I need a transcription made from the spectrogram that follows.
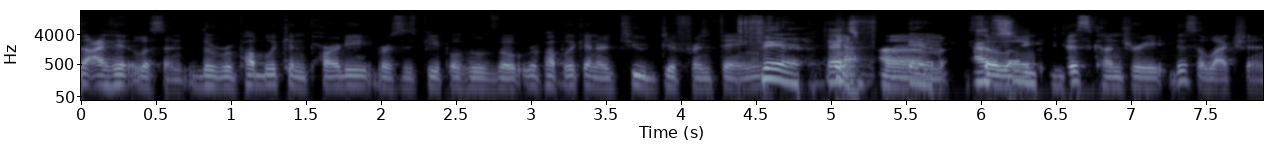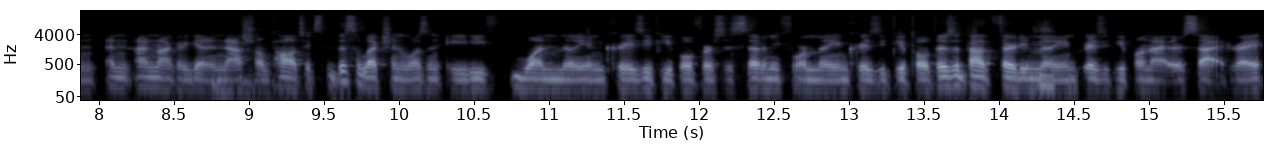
I think listen, the Republican Party versus people who vote Republican are two different things. Fair. That's Um, fair. so like this country, this election, and I'm not going to get into national politics, but this election wasn't 81 million crazy people versus 74 million crazy people. There's about 30 million crazy people on either side, right?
